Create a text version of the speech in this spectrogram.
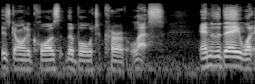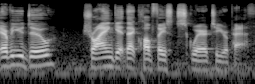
is going to cause the ball to curve less. End of the day, whatever you do, try and get that club face square to your path.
